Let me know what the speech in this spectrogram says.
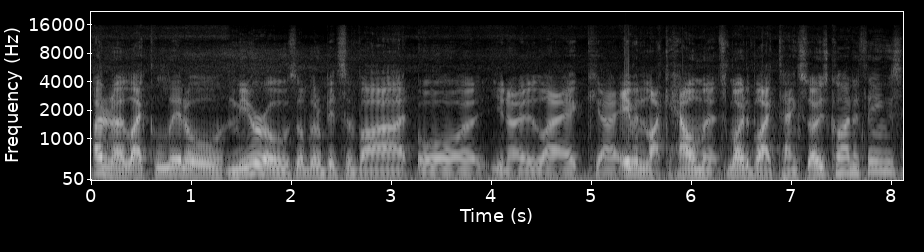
I don't know, like little murals or little bits of art or, you know, like uh, even like helmets, motorbike tanks, those kind of things.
